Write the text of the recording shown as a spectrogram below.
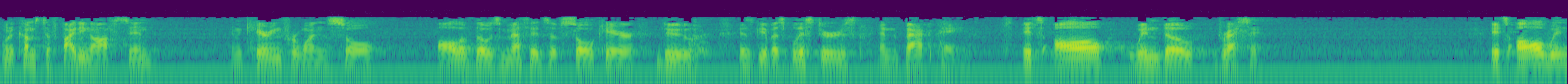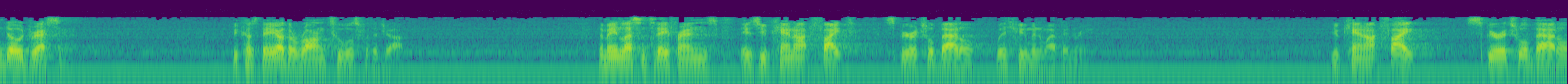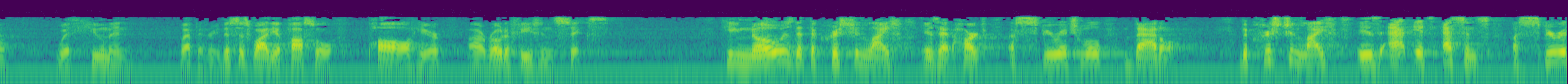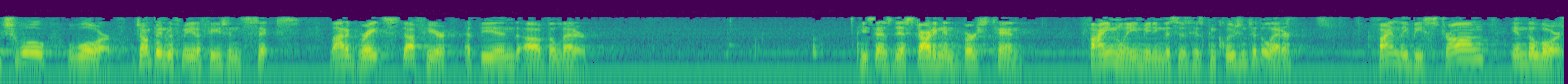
when it comes to fighting off sin and caring for one's soul, all of those methods of soul care do is give us blisters and back pain. It's all window dressing. It's all window dressing because they are the wrong tools for the job. The main lesson today, friends, is you cannot fight spiritual battle with human weaponry. You cannot fight spiritual battle with human weaponry. This is why the Apostle Paul here uh, wrote Ephesians 6. He knows that the Christian life is at heart a spiritual battle. The Christian life is at its essence a spiritual war. Jump in with me at Ephesians 6. A lot of great stuff here at the end of the letter. He says this, starting in verse 10 finally, meaning this is his conclusion to the letter, finally be strong in the Lord.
